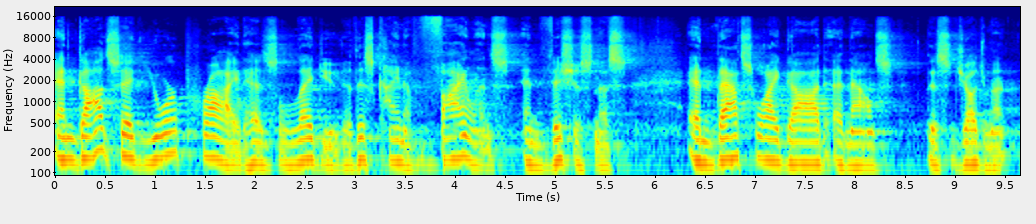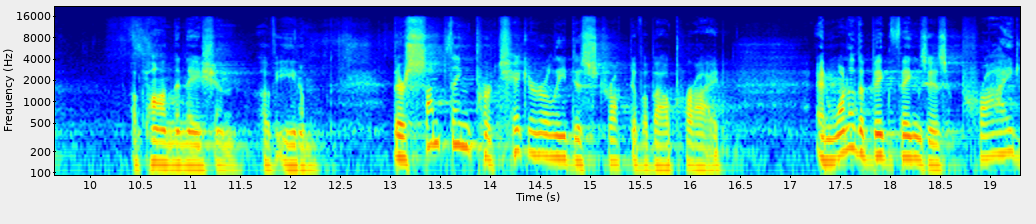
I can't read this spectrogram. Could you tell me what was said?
and God said, Your pride has led you to this kind of violence and viciousness. And that's why God announced this judgment upon the nation of Edom. There's something particularly destructive about pride. And one of the big things is pride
